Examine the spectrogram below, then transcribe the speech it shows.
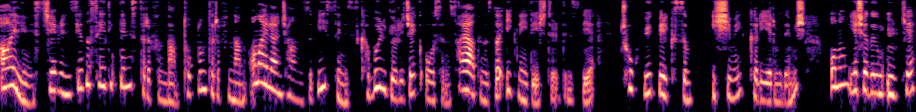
aileniz, çevreniz ya da sevdikleriniz tarafından, toplum tarafından onaylanacağınızı bilseniz, kabul görecek olsanız hayatınızda ilk neyi değiştirdiniz diye çok büyük bir kısım işimi, kariyerimi demiş. Onu yaşadığım ülke,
